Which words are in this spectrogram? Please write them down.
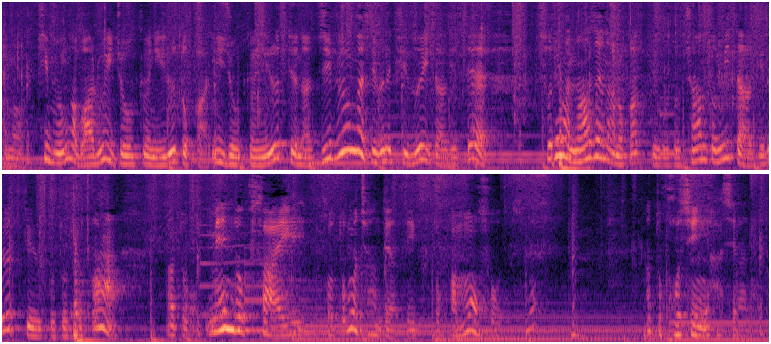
その気分が悪い状況にいるとかいい状況にいるっていうのは自分が自分で気づいてあげてそれはなぜなのかっていうことをちゃんと見てあげるっていうこととかあと面倒くさいこともちゃんとやっていくとかもそうですね。あと星に走らないとか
